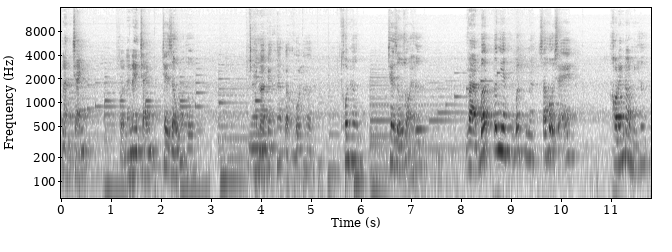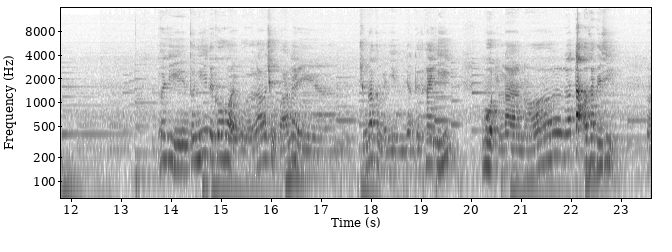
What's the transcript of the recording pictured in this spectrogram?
lảng tránh gọi là né tránh che giấu mà thôi. Hay nói cách khác là khôn hơn. Khôn hơn che giấu giỏi hơn. Và bớt tất nhiên bớt xã hội sẽ khó đánh đòn mình hơn. Tôi thì tôi nghĩ cái câu hỏi của lão chủ quán này ờ, chúng ta cần phải nhìn nhận từ hai ý. Một là nó đã tạo ra cái gì? Và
